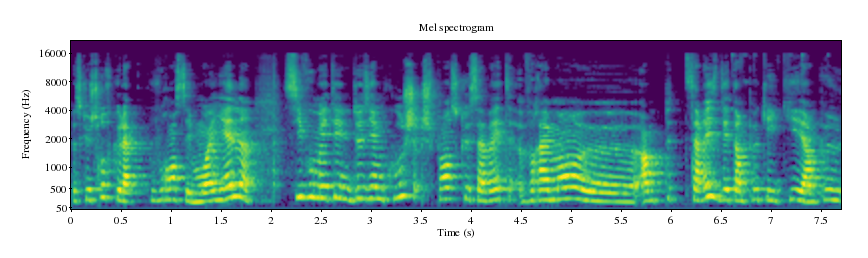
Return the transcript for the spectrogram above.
parce que je trouve que la couvrance est moyenne, si vous mettez une deuxième couche, je pense que ça va être vraiment euh, un peu, ça risque d'être un peu cakey et un peu,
